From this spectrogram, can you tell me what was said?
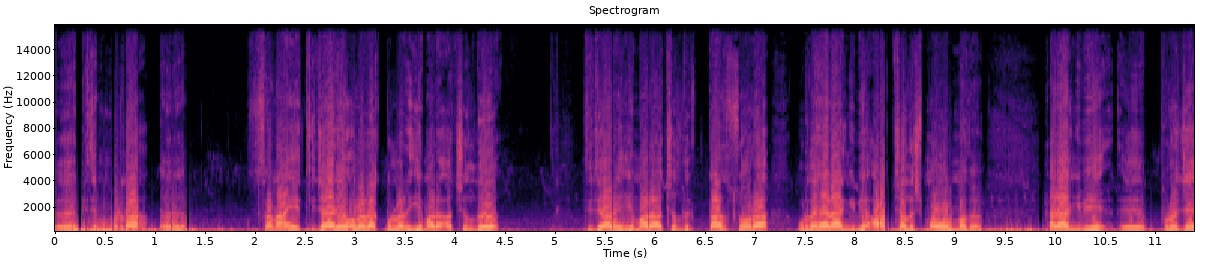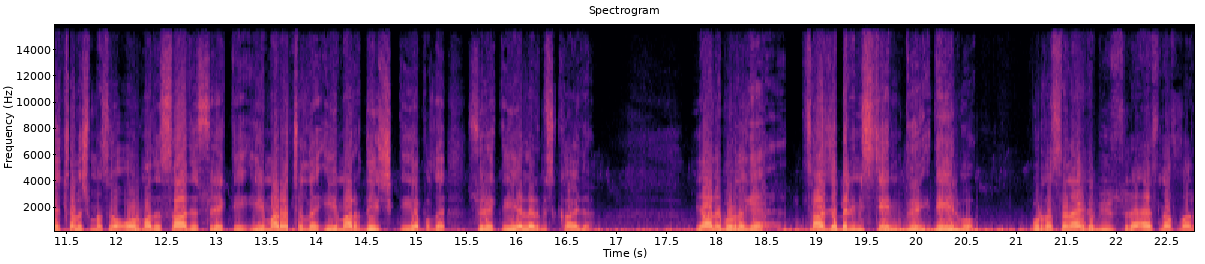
E, bizim burada e, sanayi ticari olarak buraları imara açıldı. Ticari imara açıldıktan sonra burada herhangi bir alt çalışma olmadı. Herhangi bir e, proje çalışması olmadı. Sadece sürekli imar açıldı, imar değişikliği yapıldı. Sürekli yerlerimiz kaydı. Yani buradaki sadece benim isteğim de- değil bu. Burada sanayide bir sürü esnaf var.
